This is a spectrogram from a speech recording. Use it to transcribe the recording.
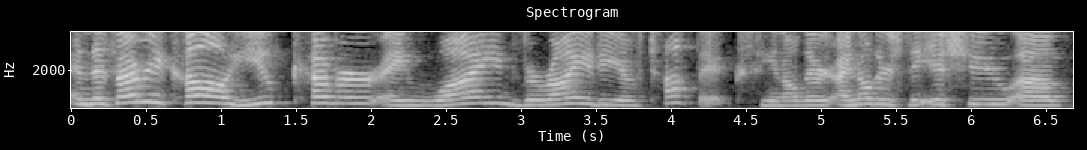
And as I recall, you cover a wide variety of topics. You know, there I know there's the issue of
